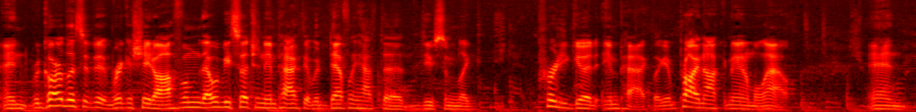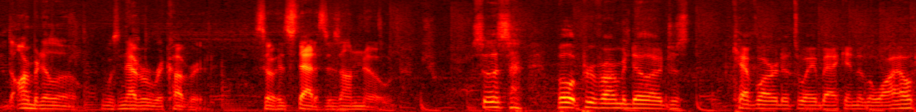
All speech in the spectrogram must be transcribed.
And regardless if it ricocheted off him, that would be such an impact. It would definitely have to do some like pretty good impact. Like it would probably knock an animal out. And the armadillo was never recovered, so his status is unknown. So this bulletproof armadillo just Kevlared its way back into the wild.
